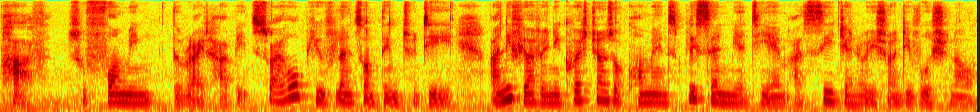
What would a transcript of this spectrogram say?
path to forming the right habits. So I hope you've learned something today. And if you have any questions or comments, please send me a DM at Seed Generation Devotional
